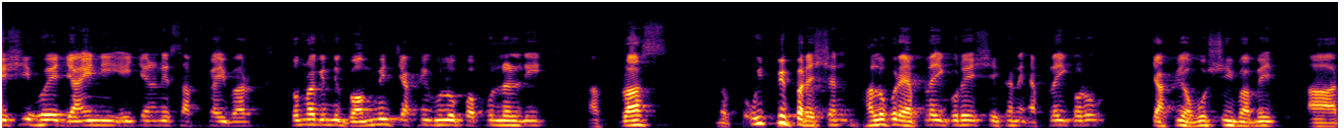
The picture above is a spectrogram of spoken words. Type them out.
বেশি হয়ে যায়নি এই চ্যানেলের সাবস্ক্রাইবার তোমরা কিন্তু গভর্নমেন্ট চাকরিগুলো পপুলারলি প্লাস উইথ প্রিপারেশন ভালো করে অ্যাপ্লাই করে সেখানে অ্যাপ্লাই করো। চাকরি অবশ্যই পাবে। আর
